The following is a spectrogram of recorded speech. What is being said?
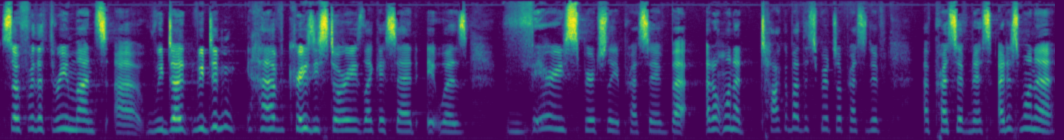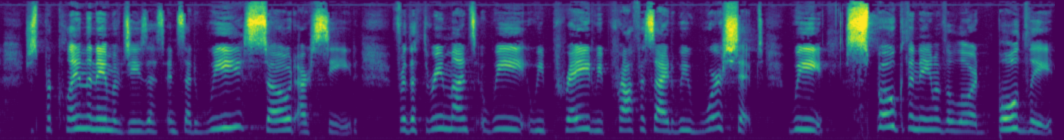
So, for the three months, uh, we, did, we didn't have crazy stories. Like I said, it was very spiritually oppressive, but I don't want to talk about the spiritual oppressive, oppressiveness. I just want to just proclaim the name of Jesus and said, We sowed our seed. For the three months, we, we prayed, we prophesied, we worshiped, we spoke the name of the Lord boldly.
